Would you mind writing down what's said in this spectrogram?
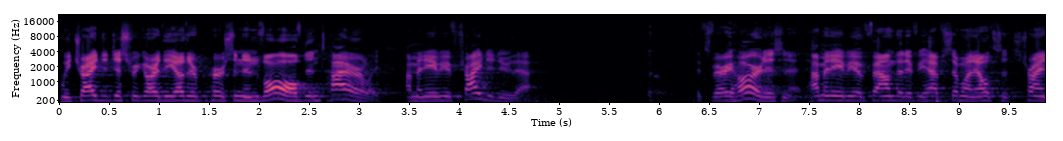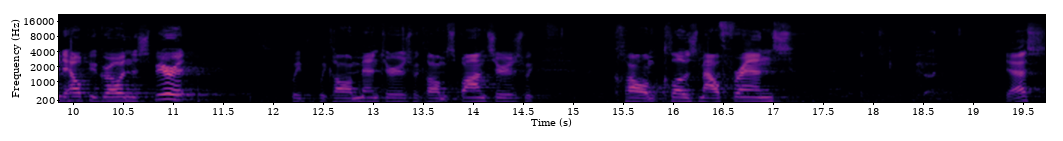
we tried to disregard the other person involved entirely. How many of you have tried to do that? It's very hard, isn't it? How many of you have found that if you have someone else that's trying to help you grow in the spirit, we, we call them mentors, we call them sponsors, we call them closed mouth friends. Yes?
